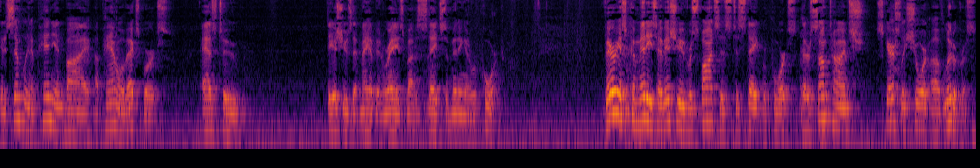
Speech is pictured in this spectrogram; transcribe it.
It is simply an opinion by a panel of experts as to the issues that may have been raised by the state submitting a report. Various committees have issued responses to state reports that are sometimes sh- scarcely short of ludicrous.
